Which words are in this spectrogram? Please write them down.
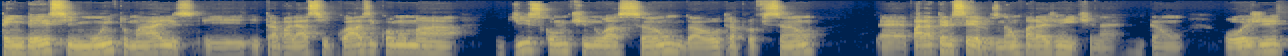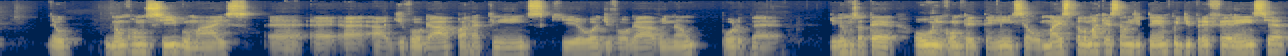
tendesse muito mais e, e trabalhasse quase como uma descontinuação da outra profissão é, para terceiros, não para a gente, né? Então, hoje eu não consigo mais é, é, é advogar para clientes que eu advogava e não por, é, digamos até, ou incompetência, ou mais pela uma questão de tempo e de preferência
